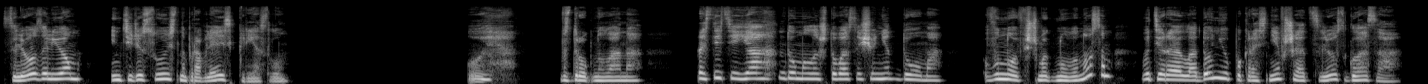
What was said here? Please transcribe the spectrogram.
слезы льем, интересуюсь, направляясь к креслу. «Ой, вздрогнула она. Простите, я думала, что вас еще нет дома. Вновь шмыгнула носом, вытирая ладонью покрасневшие от слез глаза.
